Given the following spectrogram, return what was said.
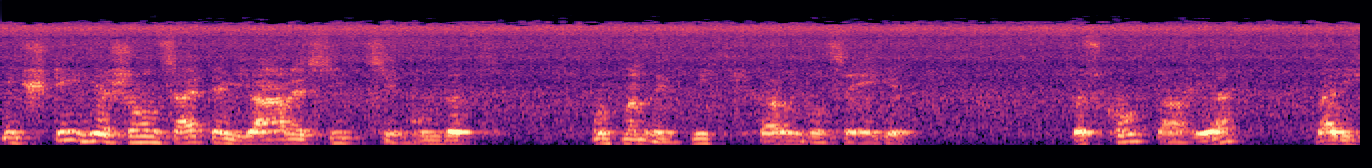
Ich stehe hier schon seit dem Jahre 1700 und man nennt mich Hörndelsäge. Das kommt daher, weil ich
